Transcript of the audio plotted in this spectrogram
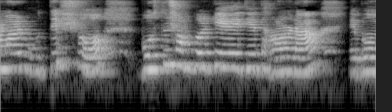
আমার উদ্দেশ্য, বস্তু সম্পর্কে যে ধারণা এবং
